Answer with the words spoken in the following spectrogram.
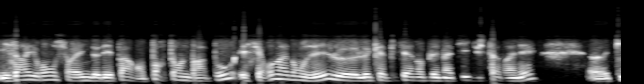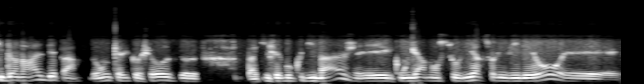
Ils arriveront sur la ligne de départ en portant le drapeau et c'est Romain Donzé, le, capitaine emblématique du Stade Rennais, euh, qui donnera le départ. Donc quelque chose bah, qui fait beaucoup d'images et qu'on garde en souvenir sur les vidéos et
